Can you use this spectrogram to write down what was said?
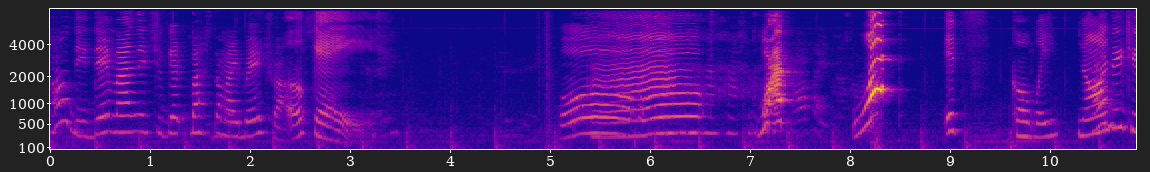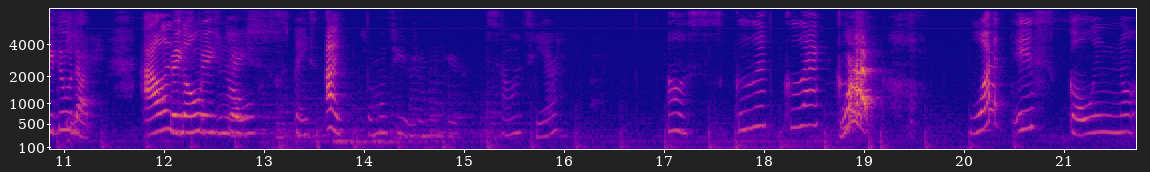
How did they manage to get past my trap? Okay. Oh. Ah. what? what? It's going. How did she do that? I Space, don't space, know. Space. Ay, Someone's here. Someone's here. someone's here. Oh, click, click. What? What is going on?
